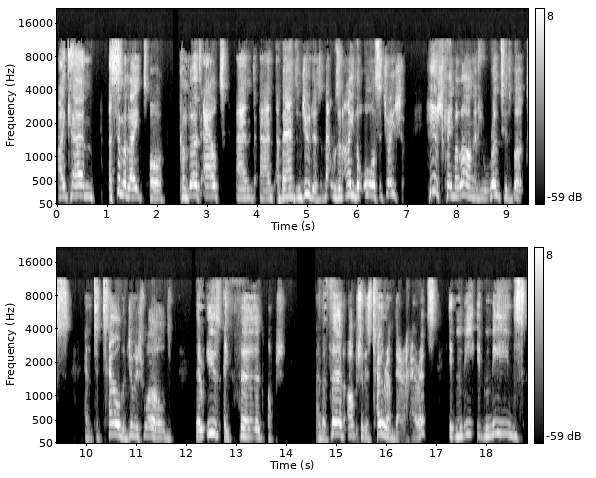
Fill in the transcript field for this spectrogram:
I can assimilate or convert out and, and abandon Judaism. That was an either or situation. Hirsch came along and he wrote his books and to tell the Jewish world there is a third option. And the third option is Torah Derech Eretz. It, it needs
